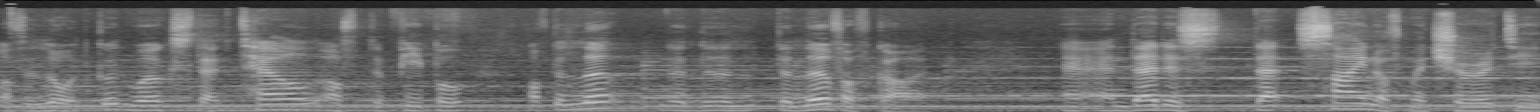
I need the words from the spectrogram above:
of the Lord, good works that tell of the people of the, love, the, the, the love of God. And, and, that is that sign of maturity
